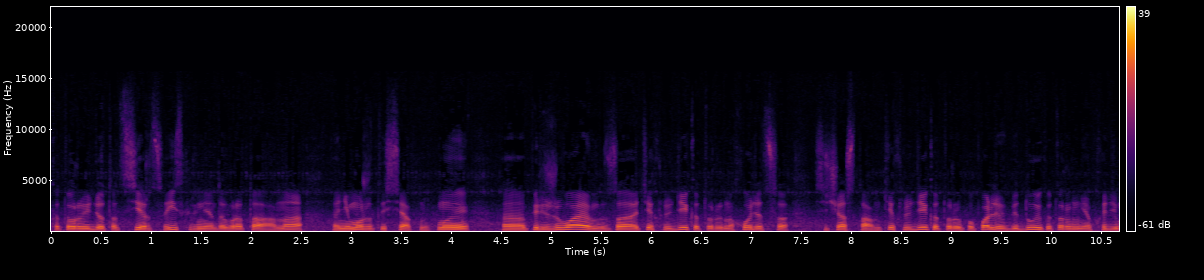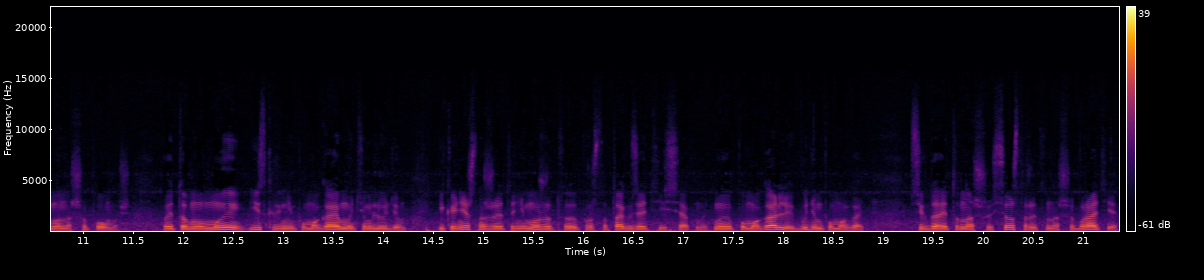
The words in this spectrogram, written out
которая идет от сердца, искренняя доброта, она не может иссякнуть. Мы э, переживаем за тех людей, которые находятся сейчас там, тех людей, которые попали в беду и которым необходима наша помощь. Поэтому мы искренне помогаем этим людям. И, конечно же, это не может э, просто так взять и иссякнуть. Мы помогали и будем помогать. Всегда это наши сестры, это наши братья,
